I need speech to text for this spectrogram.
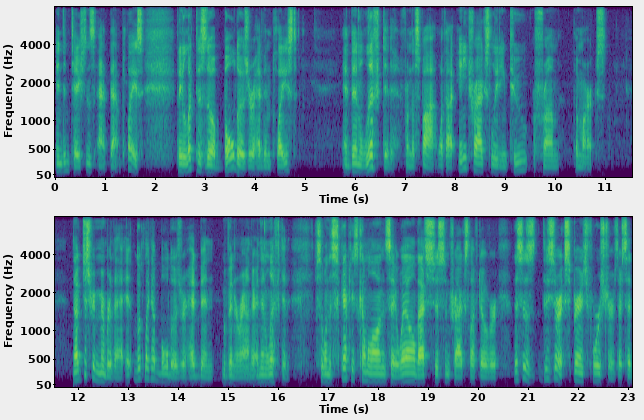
indentations at that place. They looked as though a bulldozer had been placed and then lifted from the spot without any tracks leading to or from the marks. Now just remember that. It looked like a bulldozer had been moving around there and then lifted. So when the skeptics come along and say, well, that's just some tracks left over, this is these are experienced foresters. They said,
